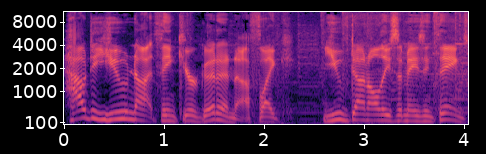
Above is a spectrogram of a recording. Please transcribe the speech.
how do you not think you're good enough? Like, you've done all these amazing things.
